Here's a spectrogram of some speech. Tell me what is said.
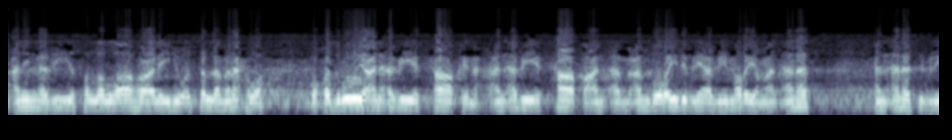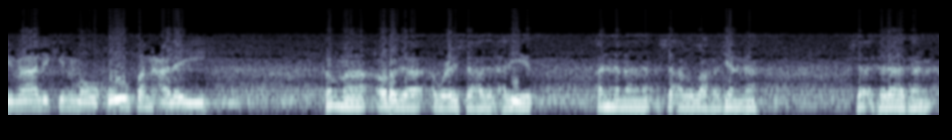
عن النبي صلى الله عليه وسلم نحوه وقد روي عن أبي إسحاق عن أبي إسحاق عن عن بريد بن أبي مريم عن أنس عن أنس بن مالك موقوفا عليه. ثم أورد أبو عيسى هذا الحديث أن من سأل الله الجنة ثلاثا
